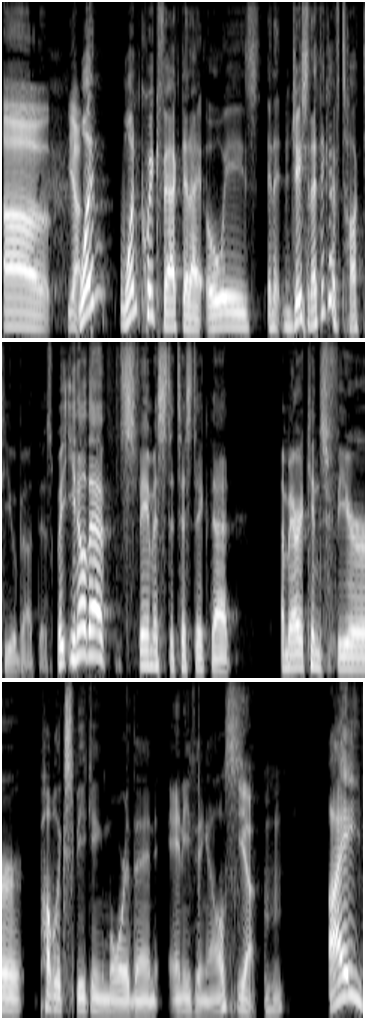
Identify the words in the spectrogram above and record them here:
uh, yeah. One one quick fact that I always and uh, Jason, I think I've talked to you about this, but you know that famous statistic that Americans fear public speaking more than anything else. Yeah. mhm. I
